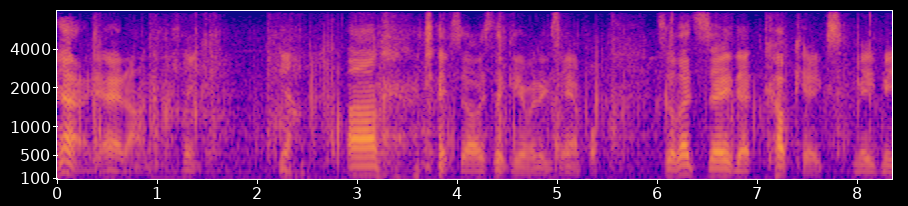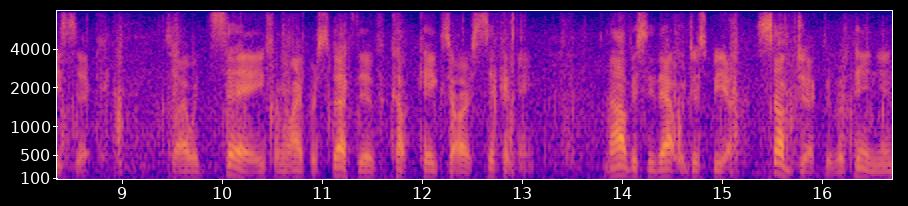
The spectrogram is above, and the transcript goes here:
Yeah, add on. I think. Yeah. Um, okay, so I was thinking of an example. So let's say that cupcakes made me sick. So I would say, from my perspective, cupcakes are sickening. Now obviously that would just be a subjective opinion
